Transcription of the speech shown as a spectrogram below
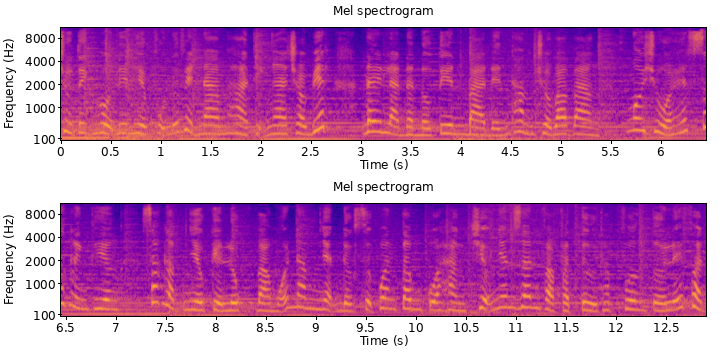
Chủ tịch Hội Liên hiệp Phụ nữ Việt Nam Hà Thị Nga cho biết đây là lần đầu tiên bà đến thăm Chùa Ba Vàng ngôi chùa hết sức linh thiêng, xác lập nhiều kỷ lục và mỗi năm nhận được sự quan tâm của hàng triệu nhân dân và Phật tử thập phương tới lễ Phật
